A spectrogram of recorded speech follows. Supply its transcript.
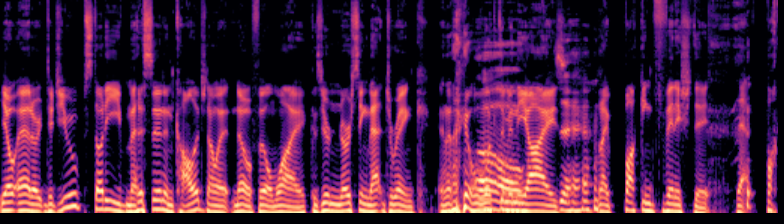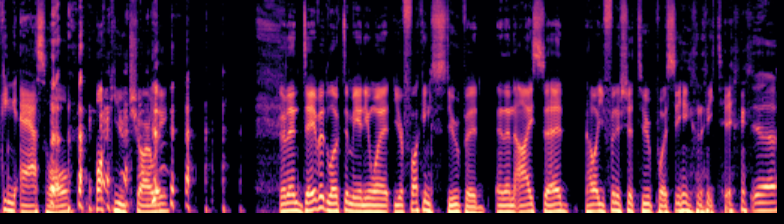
"Yo, Ed, are, did you study medicine in college?" And I went, "No, Phil. Why? Because you're nursing that drink." And then I looked him in the Oh, eyes damn. and I fucking finished it. That fucking asshole. Fuck you, Charlie. And then David looked at me and he went, "You're fucking stupid." And then I said, "How about you finish it too, pussy?" And then he did. Yeah.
